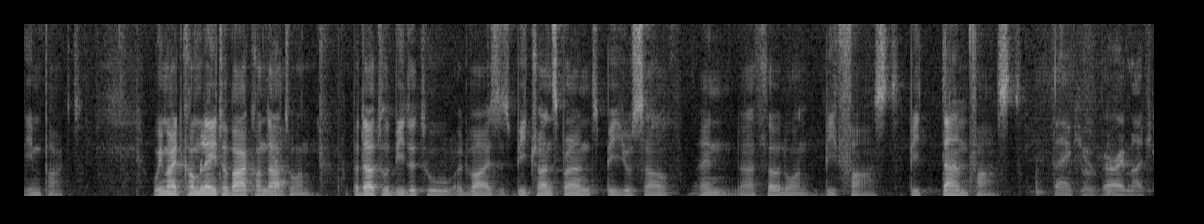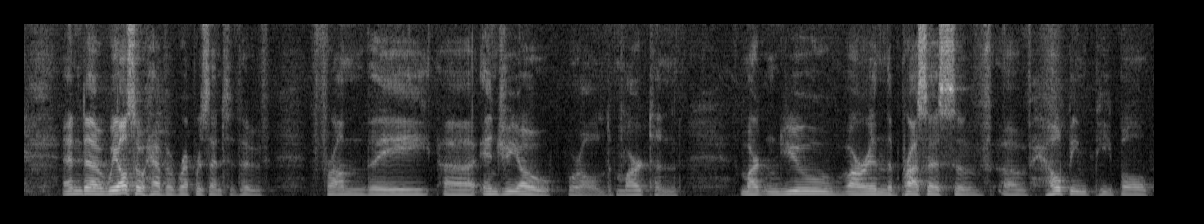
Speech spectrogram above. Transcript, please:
impact. We might come later back on that Yeah. one, but that would be the two advices. Be transparent, be yourself, and a third one, be fast, be damn fast. thank you very much. And uh, we also have a representative from the uh, NGO world, Martin. Martin, you are in the process of, of helping people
